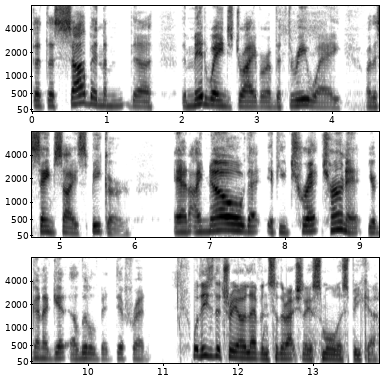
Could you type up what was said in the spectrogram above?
the the sub and the the the mid range driver of the three way are the same size speaker, and I know that if you turn it, you're going to get a little bit different. Well, these are the Trio 11, so they're actually a smaller speaker.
